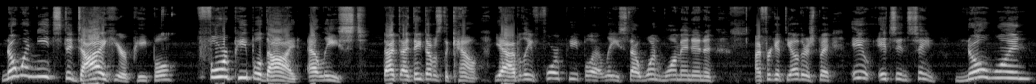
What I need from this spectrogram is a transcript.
No one needs to die here, people. Four people died, at least. That I think that was the count. Yeah, I believe four people at least. That one woman and I forget the others, but it, it's insane. No one,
